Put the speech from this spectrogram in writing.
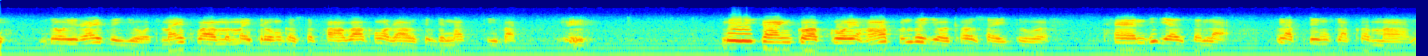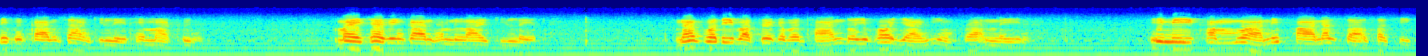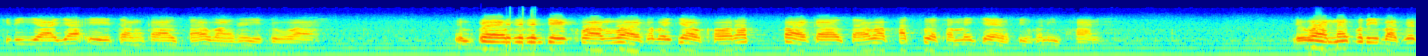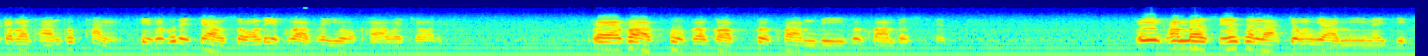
โดยไร้ประโยชน์หมายความมันไม่ตรงกับสภาวะของเราซึ่งเป็นนักปฏิบัติ มีการกอบโกยหาผลประโยชน์เข้าใส่ตัว แทนที่จะสละกลับดึงกลับเข้ามา นี่เป็นการสร้างกิเลสให้มากขึ้น ไม่ใช่เป็นการทำลายกิเลส นักปฏิบัติเพื่อกรรมฐานโดยเฉพาะอย่างยิ่งพระเนน ที่มีคำว่านิพพานัสสะสจิกิริยายะเอตังกาสาวังเกตวาเป็นแปลเป็นใจความว่าข้าพเจ้าขอรับผ้ากาสาวพัดเพื่อทำให้แจ้งสิ่งพระนิพพานหรือว่านักปฏิบัติเพื่อกรรมฐานทุกท่าน ที่พระพุทธเจ้าทรงเรียกว่าพระโยคาวจร แปลว่าผู้ประกอบเพื่อความดีเพื่อความประเสริฐ คำว่าเสียสละจงอย่ามีในจิต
